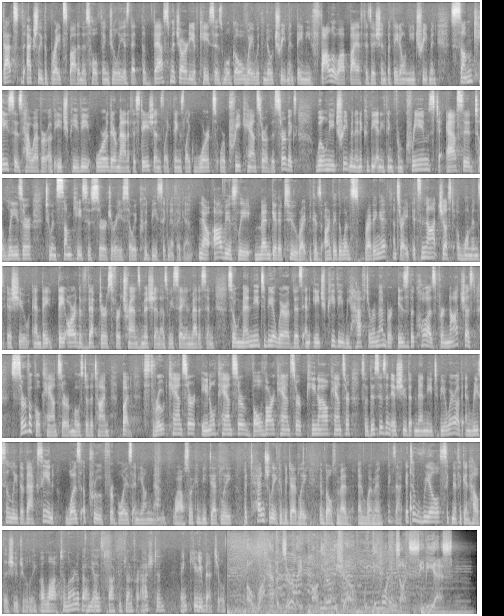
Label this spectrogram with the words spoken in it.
That's actually the bright spot in this whole thing, Julie, is that the vast majority of cases will go away with no treatment. They need follow up by a physician, but they don't need treatment. Some cases, however, of HPV or their manifestations, like things like warts or precancer of the cervix, will need treatment. And it could be anything from creams to acid to laser to, in some cases, surgery. So it could be significant. Now, obviously, men get it too, right? Because aren't they the ones spreading it? That's right. It's not just a woman's issue, and they, they are the vectors for transmission, as we say in medicine. So men need to be aware of this, and HPV, we have to remember, is the cause for not just cervical cancer most of the time, but throat cancer, anal cancer, vulvar cancer, penile cancer. So this is an issue that men need to be aware of, and recently the vaccine was approved for boys and young men. Wow, so it can be deadly, potentially it could be deadly in both men and women. Exactly. It's a real significant health issue, Julie. A lot to learn about this. Dr. Jennifer Ashton, thank you. You bet, Jules. A lot happens early on The Early Show, weekday mornings on CBS.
